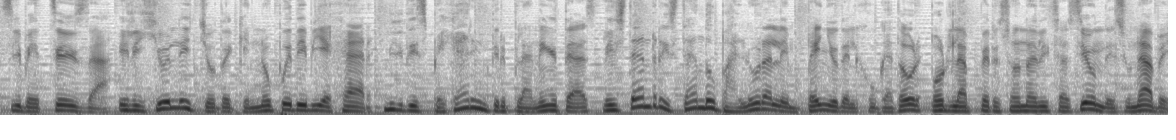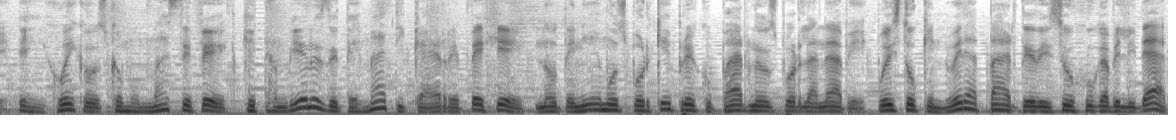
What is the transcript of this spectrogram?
Si Bethesda eligió el hecho de que no puede viajar ni despegar entre planetas, le están restando valor al empeño del jugador por la personalización de su nave. En juegos como Mass Effect, que también es de temática RPG, no teníamos por qué preocuparnos por la nave, puesto que no era parte de su jugabilidad.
